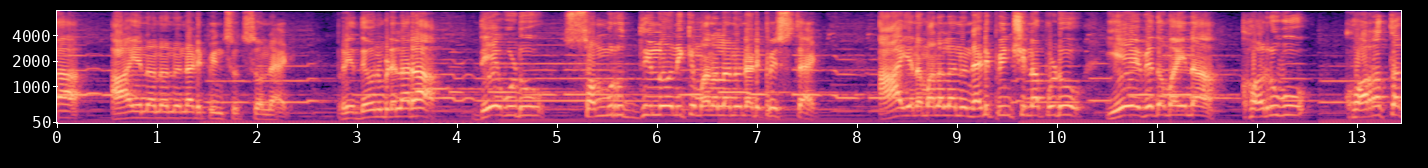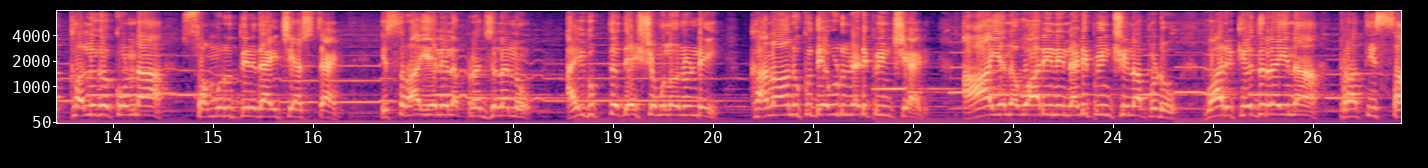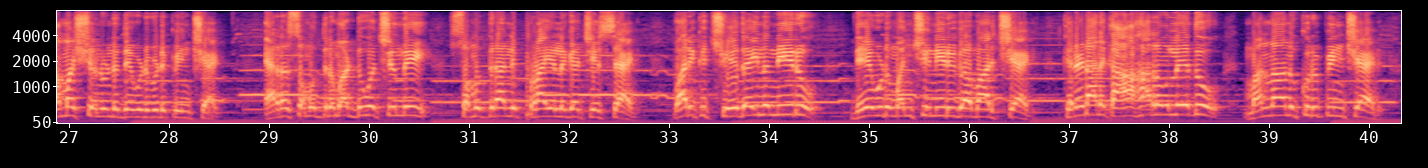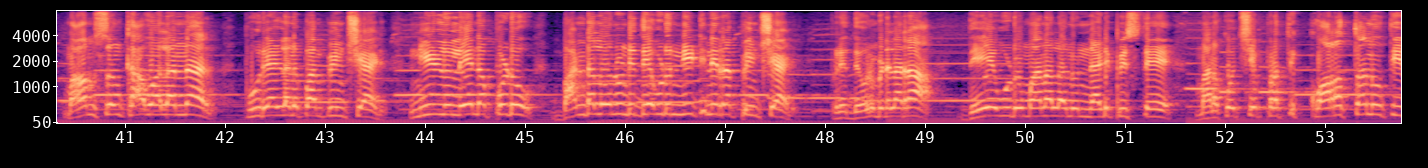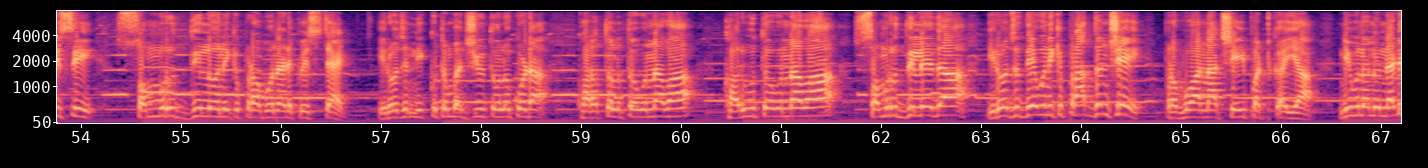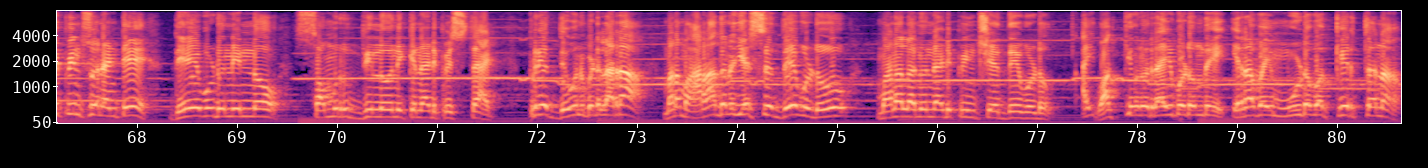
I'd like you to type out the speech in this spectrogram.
ఆయన నన్ను నడిపించుచున్నాడు. ప్రియ దేవుని బిడలారా దేవుడు సమృద్ధిలోనికి మనలను నడిపిస్తాడు. ఆయన మనలను నడిపించినప్పుడు ఏ విధమైన కరువు కొరత కలుగకుండా సమృద్ధిని దయచేస్తాడు. ఇస్రాయేలీల ప్రజలను ఐగుప్త దేశములో నుండి కనానుకు దేవుడు నడిపించాడు. ఆయన వారిని నడిపించినప్పుడు వారికి ఎదురైన ప్రతి సమస్య నుండి దేవుడు విడిపించాడు. ఎర్ర సముద్రం అడ్డు వచ్చింది సముద్రాన్ని ప్రాయలుగా చేశాడు. వారికి చేదైన నీరు దేవుడు మంచి నీరుగా మార్చాడు. తినడానికి ఆహారం లేదు మన్నాను కురిపించాడు. మాంసం కావాలన్నారు పూరేళ్ళను పంపించాడు. నీళ్ళు లేనప్పుడు బండలో నుండి దేవుడు నీటిని రప్పించాడు. ప్రియ దేవుని బిడలరా దేవుడు మనలను నడిపిస్తే మనకొచ్చే ప్రతి కొరతను తీసి సమృద్ధిలోనికి ప్రభు నడిపిస్తాడు. ఈరోజు నీ కుటుంబ జీవితంలో కూడా కొరతలతో ఉన్నావా? కరువుతో ఉన్నావా? సమృద్ధి లేదా? ఈరోజు దేవునికి ప్రార్థన చేయి. ప్రభువా నా చేయి పట్టుకయ్యా. నీవు నన్ను నడిపించు అని అంటే దేవుడు నిన్ను సమృద్ధిలోనికి నడిపిస్తాడు. ప్రియ దేవుని బిడలరా మనం ఆరాధన చేసే దేవుడు మనలను నడిపించే దేవుడు. వాక్యంలో రాయబడి ఉంది ఇరవై మూడవ కీర్తన.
